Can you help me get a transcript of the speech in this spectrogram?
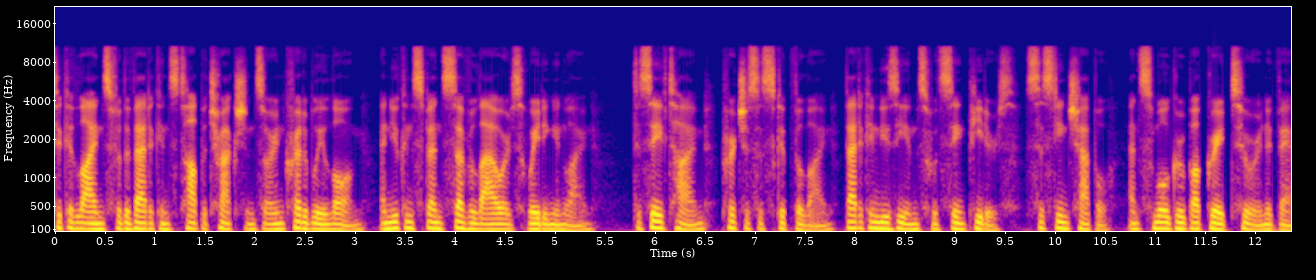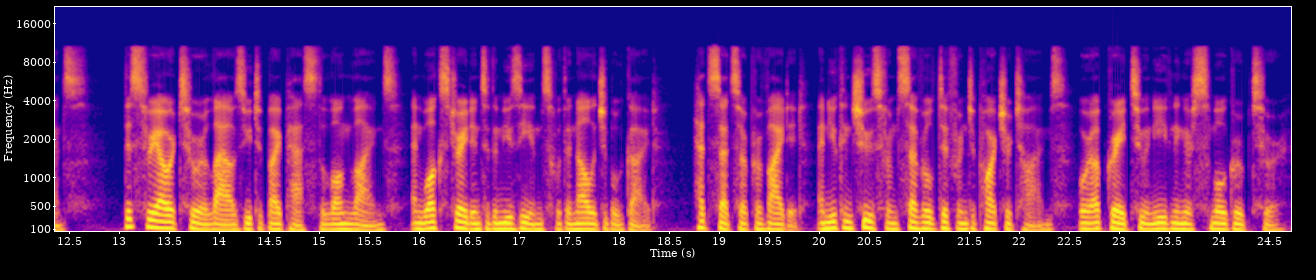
Ticket lines for the Vatican's top attractions are incredibly long, and you can spend several hours waiting in line. To save time, purchase a skip the line, Vatican Museums with St. Peter's, Sistine Chapel, and small group upgrade tour in advance. This three-hour tour allows you to bypass the long lines and walk straight into the museums with a knowledgeable guide. Headsets are provided, and you can choose from several different departure times, or upgrade to an evening or small group tour.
